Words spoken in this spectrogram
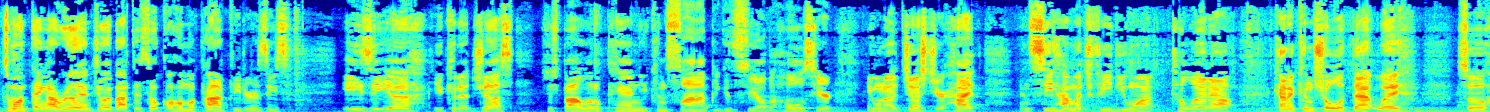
It's one thing I really enjoy about this Oklahoma Pride feeder is these easy, uh, you can adjust just by a little pin. You can slide up, you can see all the holes here. You wanna adjust your height and see how much feed you want to let out. Kind of control it that way. So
